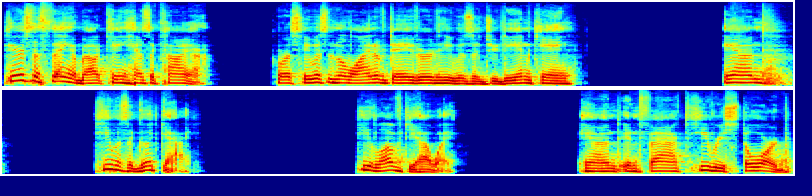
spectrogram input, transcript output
here's the thing about King Hezekiah. Of course, he was in the line of David, he was a Judean king, and he was a good guy. He loved Yahweh. And in fact, he restored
